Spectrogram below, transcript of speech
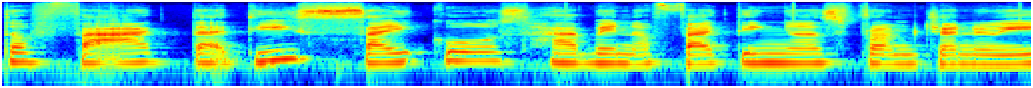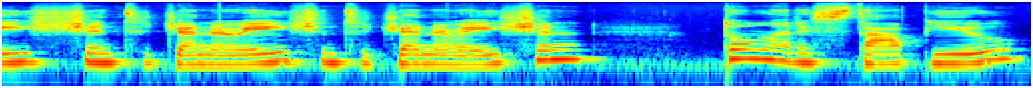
the fact that these cycles have been affecting us from generation to generation to generation. Don't let it stop you.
